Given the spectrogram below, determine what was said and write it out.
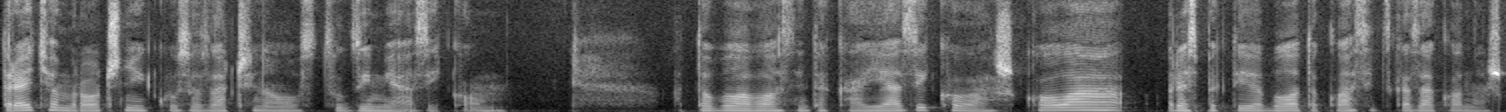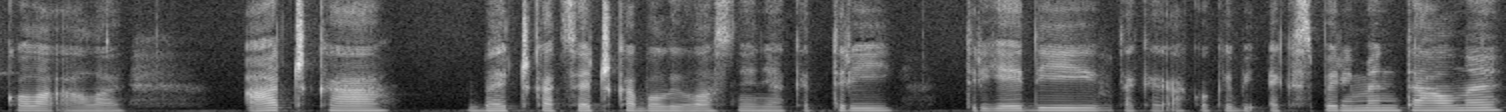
treťom ročníku sa začínalo s cudzím jazykom. A to bola vlastne taká jazyková škola, respektíve bola to klasická základná škola, ale Ačka, Bčka, Cčka boli vlastne nejaké tri triedy, také ako keby experimentálne,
